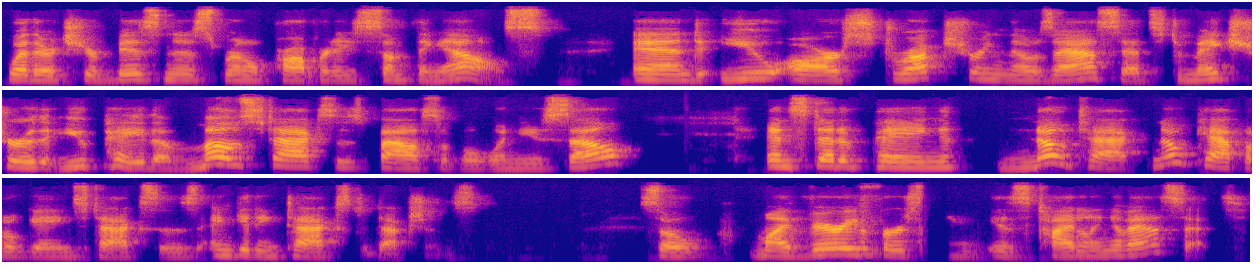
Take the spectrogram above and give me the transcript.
whether it's your business, rental properties, something else and you are structuring those assets to make sure that you pay the most taxes possible when you sell instead of paying no tax no capital gains taxes and getting tax deductions. So my very first thing is titling of assets.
